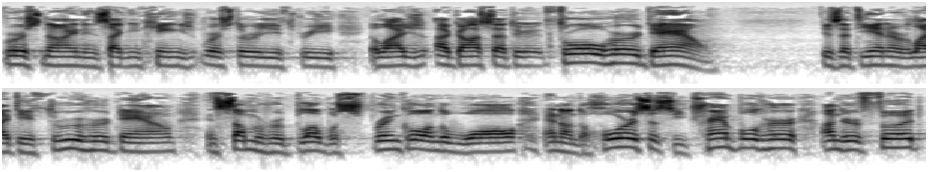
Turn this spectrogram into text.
verse 9 in Second Kings, verse 33. Elijah, uh, God said to her, throw her down. Because at the end of her life, they threw her down, and some of her blood was sprinkled on the wall and on the horses. He trampled her underfoot.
